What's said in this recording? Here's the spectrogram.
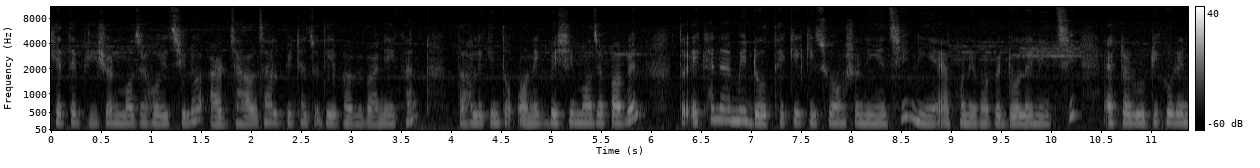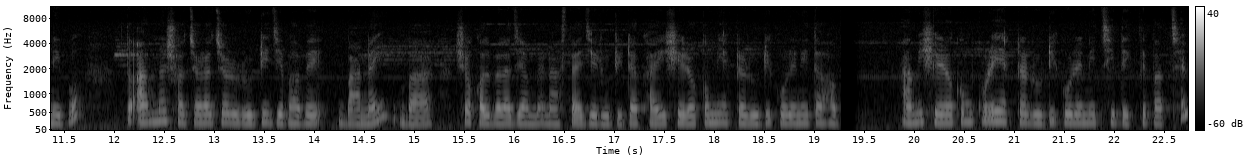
খেতে ভীষণ মজা হয়েছিল। আর ঝাল ঝাল পিঠা যদি এভাবে বানিয়ে খান, তাহলে কিন্তু অনেক বেশি মজা পাবেন। তো এখানে আমি ডো থেকে কিছু অংশ নিয়েছি। নিয়ে এখন এভাবে ডলে নিচ্ছি। একটা রুটি করে নিব। তো আমরা সচরাচর রুটি যেভাবে বানাই বা সকালবেলা যে আমরা নাস্তায় যে রুটিটা খাই সেরকমই একটা রুটি করে নিতে হবে। আমি সেরকম করেই একটা রুটি করে নিচ্ছি, দেখতে পাচ্ছেন?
